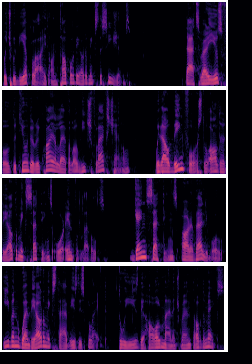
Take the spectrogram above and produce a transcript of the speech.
which will be applied on top of the automix decisions. That's very useful to tune the required level of each flex channel without being forced to alter the automix settings or input levels. Gain settings are available even when the automix tab is displayed to ease the whole management of the mix.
